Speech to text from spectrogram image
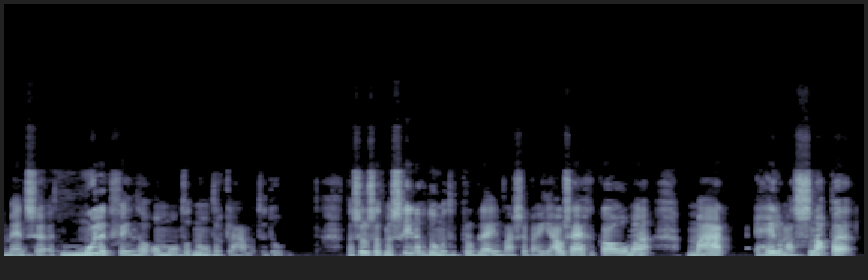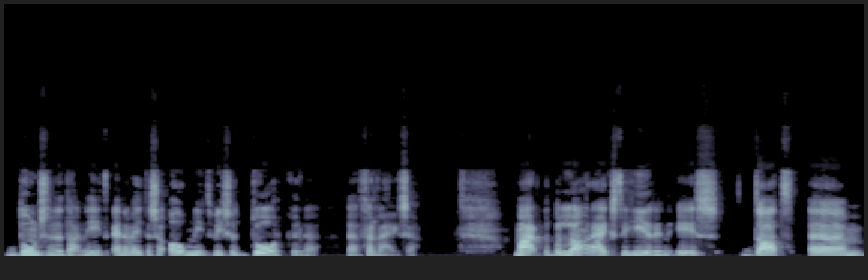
mensen het moeilijk vinden om mond-tot-mond -mond reclame te doen. Dan zullen ze dat misschien nog doen met het probleem waar ze bij jou zijn gekomen, maar helemaal snappen doen ze het dan niet en dan weten ze ook niet wie ze door kunnen verwijzen. Maar het belangrijkste hierin is dat um,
